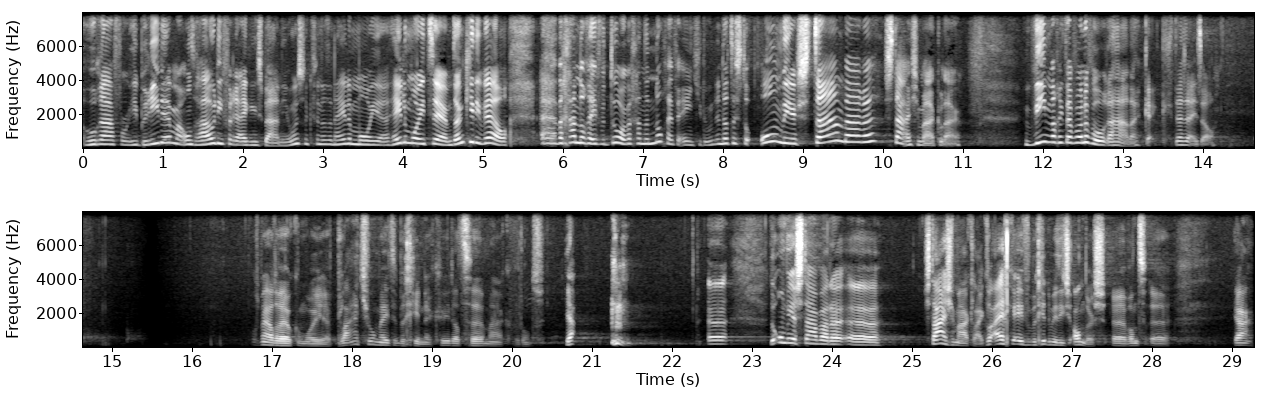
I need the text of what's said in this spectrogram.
Hoera voor hybride, maar onthoud die verrijkingsbaan, jongens. Ik vind dat een hele mooie, hele mooie term. Dank jullie wel. Uh, we gaan nog even door. We gaan er nog even eentje doen. En dat is de onweerstaanbare stagemakelaar. Wie mag ik daarvoor naar voren halen? Kijk, daar zijn ze al. Volgens mij hadden wij ook een mooi plaatje om mee te beginnen. Kun je dat maken voor ons? Ja. uh, de onweerstaanbare uh, stagemakelaar. Ik wil eigenlijk even beginnen met iets anders. want ja,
